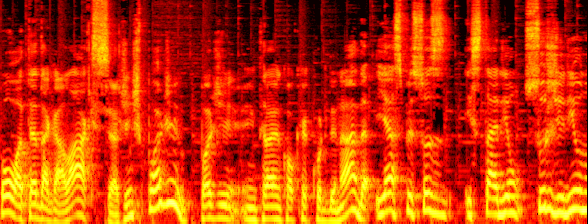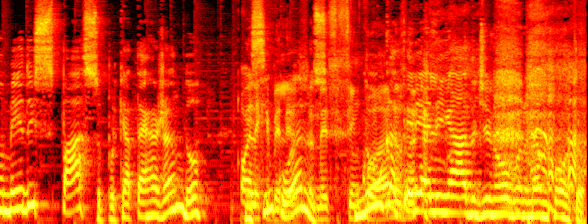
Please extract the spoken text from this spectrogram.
Ou até da galáxia, a gente pode, pode entrar em qualquer coordenada e as pessoas estariam, surgiriam no meio do espaço, porque a Terra já andou. Olha em cinco anos, cinco nunca anos, teria né? alinhado de novo no mesmo ponto.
